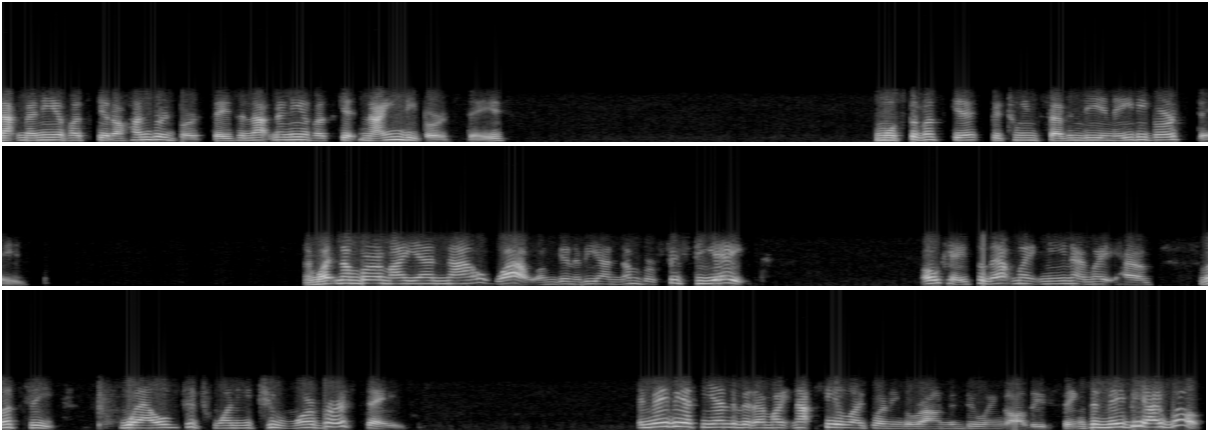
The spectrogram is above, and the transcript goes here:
Not many of us get 100 birthdays, and not many of us get 90 birthdays. Most of us get between 70 and 80 birthdays. And what number am I in now? Wow, I'm going to be on number 58. Okay, so that might mean I might have, let's see, 12 to 22 more birthdays. And maybe at the end of it, I might not feel like running around and doing all these things. And maybe I will.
